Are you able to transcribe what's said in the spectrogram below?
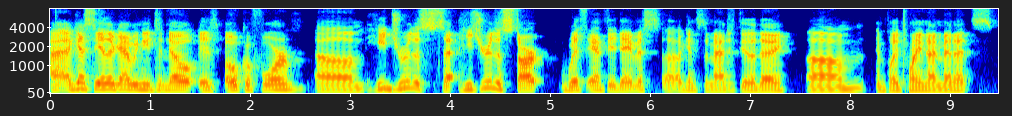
I, I guess the other guy we need to know is Okafor. Um, he drew the set, he drew the start with Anthony Davis uh, against the Magic the other day, um, and played 29 minutes.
